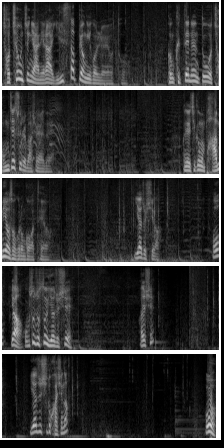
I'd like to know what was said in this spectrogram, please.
저체온증이 아니라 일사병이 걸려요 또 그럼 그때는 또 정제수를 마셔야 돼. 근데 지금은 밤이어서 그런 것 같아요. 이 아저씨다. 어? 야, 없어졌어, 이 아저씨. 아저씨? 이 아저씨도 가시나? 어!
